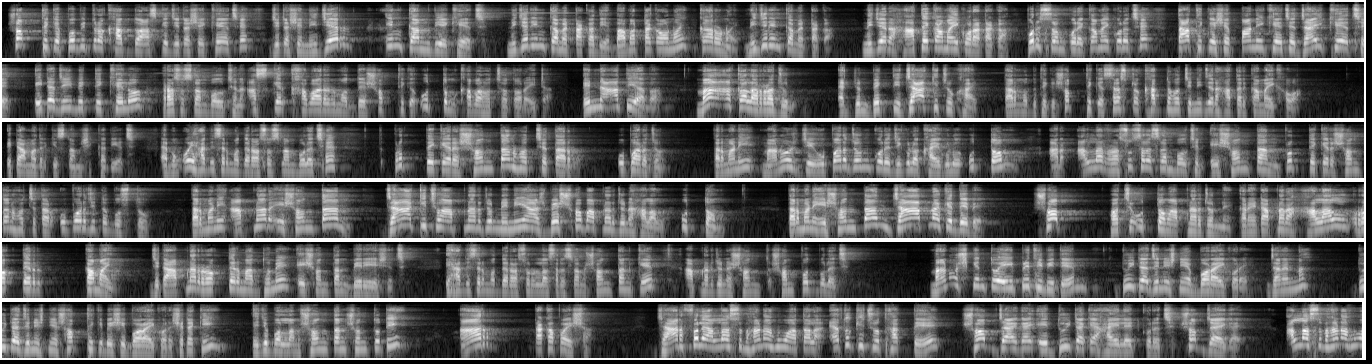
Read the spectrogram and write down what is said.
সব থেকে পবিত্র খাদ্য আজকে যেটা সে খেয়েছে, যেটা সে নিজের ইনকাম দিয়ে খেয়েছে। নিজের ইনকামের টাকা দিয়ে, বাবার টাকাও নয় কারও নয়, নিজের ইনকামের টাকা। নিজের হাতে কামাই করা টাকা, পরিশ্রম করে কামাই করেছে, তা থেকে সে পানি খেয়েছে, যাই খেয়েছে, এটা যেই ব্যক্তি খেলো রাসুসলাম বলছেন, আজকের খাবারের মধ্যে সব থেকে উত্তম খাবার হচ্ছে তোর এটা। এন্না আতিয়াবা, মা আকালার রাজুল। একজন ব্যক্তি যা কিছু খায়, তার মধ্যে থেকে সব থেকে শ্রেষ্ঠ খাদ্য হচ্ছে নিজের হাতের কামাই খাওয়া। এটা আমাদেরকে ইসলাম শিক্ষা দিয়েছে। এবং ওই হাদিসের মধ্যে রাসুসলাম বলেছে, প্রত্যেকের সন্তান হচ্ছে তার উপার্জন। তার মানে মানুষ যে উপার্জন করে যেগুলো খায়, এগুলো উত্তম। আর আল্লাহর রাসুল সাল্লাহাম বলছেন, এই সন্তান, প্রত্যেকের সন্তান হচ্ছে তার উপার্জিত বস্তু। তার মানে আপনার এই সন্তান যা কিছু আপনার জন্য নিয়ে আসবে, সব আপনার জন্য হালাল, উত্তম। তার মানে এই সন্তান যা আপনাকে দেবে, সব হচ্ছে উত্তম আপনার জন্য। কারণ এটা আপনার হালাল রক্তের কামাই, যেটা আপনার রক্তের মাধ্যমে এই সন্তান বেরিয়ে এসেছে। এই মধ্যে রাসুল্লাহ সাল্লাম সন্তানকে আপনার জন্য সম্পদ বলেছে। মানুষ কিন্তু এই পৃথিবীতে দুইটা জিনিস নিয়ে বড়াই করে, জানেন না? দুইটা জিনিস নিয়ে সব থেকে বেশি বড়াই করে, সেটা কি? এই যে বললাম, সন্তান সন্ততি আর টাকা পয়সা। যার ফলে আল্লাহ তাআলা এত কিছু থাকতে সব জায়গায় এই দুইটাকে হাইলাইট করেছে, সব জায়গায়। আল্লাহ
